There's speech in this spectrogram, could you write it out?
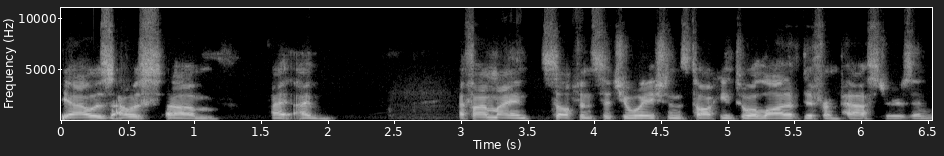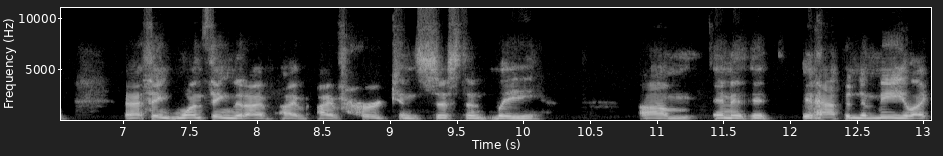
Yeah, I was. I was. Um, I, I I find myself in situations talking to a lot of different pastors, and and I think one thing that I've I've, I've heard consistently, um, and it, it, it happened to me like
